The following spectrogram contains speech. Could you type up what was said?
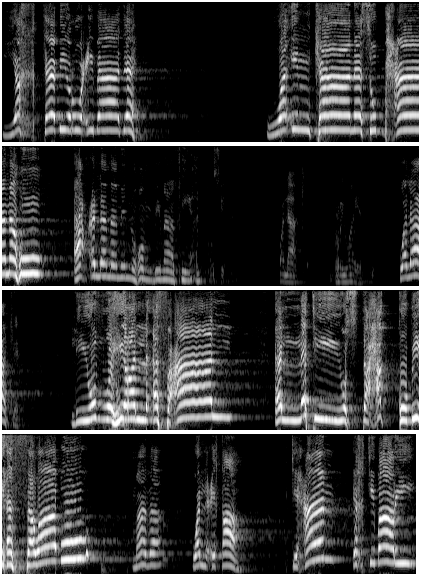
يختبر عباده وإن كان سبحانه أعلم منهم بما في أنفسهم. ولكن الرواية تقول ولكن ليظهر الأفعال التي يستحق بها الثواب ماذا؟ والعقاب. امتحان اختباري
